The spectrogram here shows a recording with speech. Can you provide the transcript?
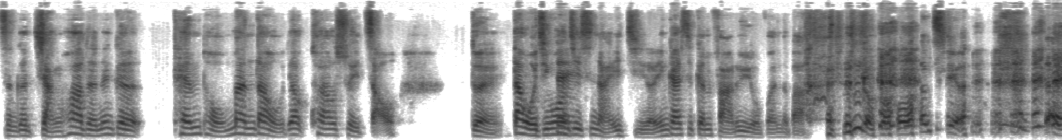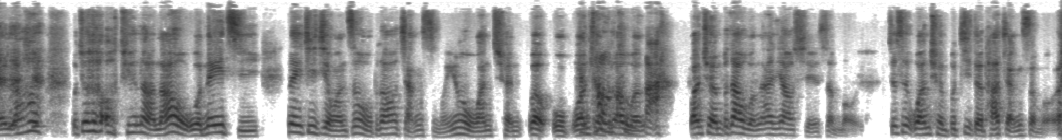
整个讲话的那个 tempo 慢到我要快要睡着。对，但我已经忘记是哪一集了，应该是跟法律有关的吧？还是什么？我忘记了。对，然后我就说哦天哪，然后我那一集那一集剪完之后，我不知道要讲什么，因为我完全不，我完全不知道文完全不知道文案要写什么。就是完全不记得他讲什么了，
